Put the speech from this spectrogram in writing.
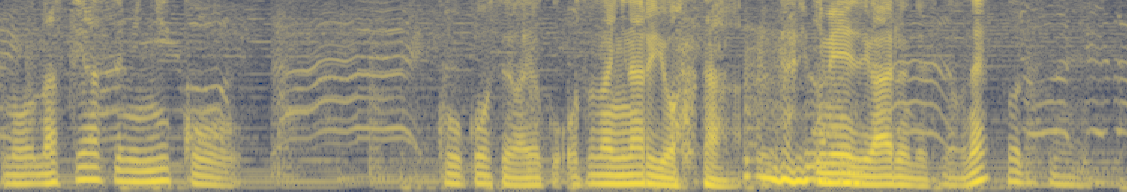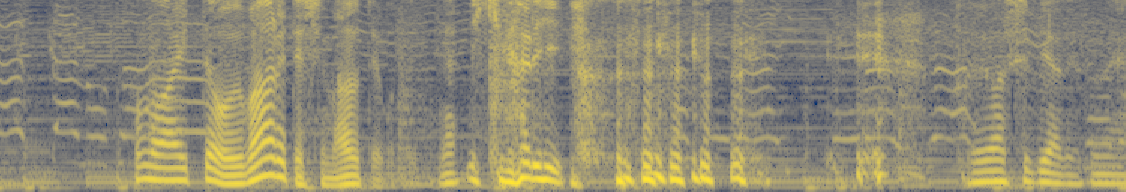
この夏休みにこう、高校生はよく大人になるようなイメージがあるんですけどね。そうですね。その相手を奪われてしまうということですね。いきなり。それはシビアですね。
